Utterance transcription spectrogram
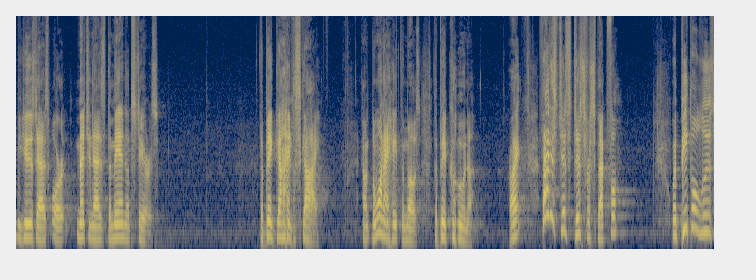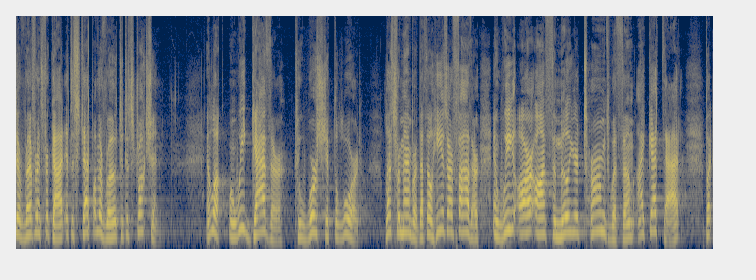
be used as or mentioned as the man upstairs? The big guy in the sky. And the one I hate the most, the big kahuna right? That is just disrespectful. When people lose their reverence for God, it's a step on the road to destruction. And look, when we gather to worship the Lord, let's remember that though He is our Father and we are on familiar terms with Him, I get that. But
